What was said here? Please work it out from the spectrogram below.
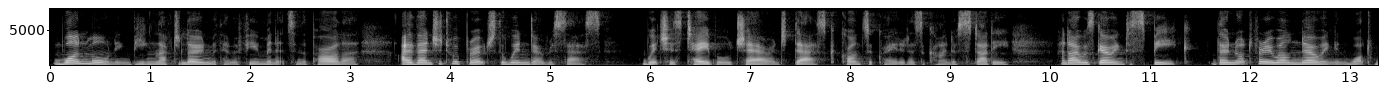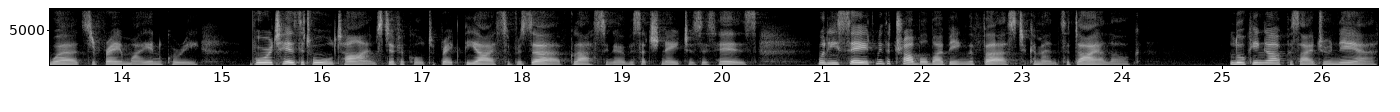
One morning, being left alone with him a few minutes in the parlour, I ventured to approach the window recess, which his table, chair, and desk consecrated as a kind of study, and I was going to speak, though not very well knowing in what words to frame my inquiry; for it is at all times difficult to break the ice of reserve glassing over such natures as his, when he saved me the trouble by being the first to commence a dialogue. Looking up as I drew near,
